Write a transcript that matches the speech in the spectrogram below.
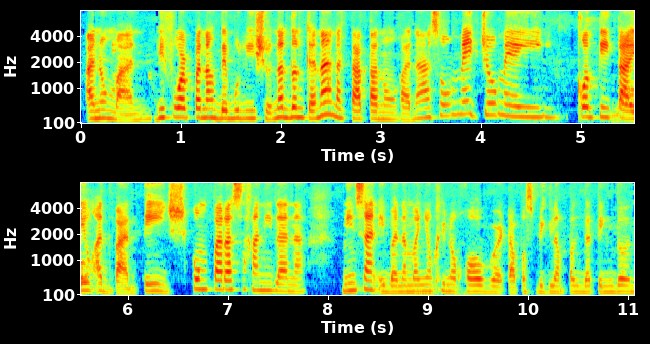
ano man, before pa ng demolition, nandun ka na, nagtatanong ka na. So, medyo may konti No. tayong advantage kumpara sa kanila na minsan iba naman yung kino-cover tapos biglang pagdating doon,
